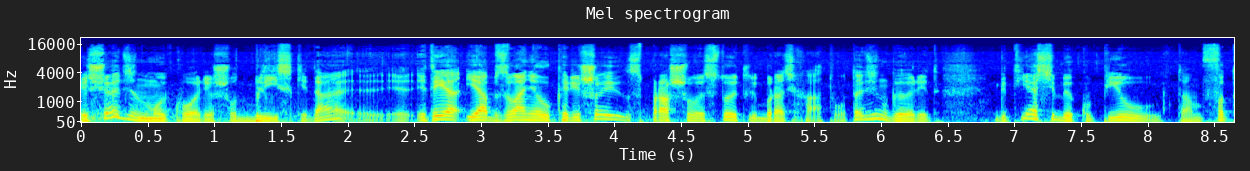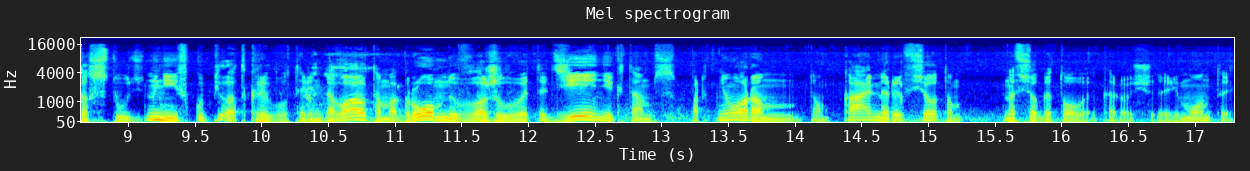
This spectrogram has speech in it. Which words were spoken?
Еще один мой кореш, вот близкий, да, э, это я, я обзванивал корешей, спрашивая, стоит ли брать хату. Вот один говорит, говорит, я себе купил там фотостудию, ну не купил, открыл, вот арендовал, там огромную, вложил в это денег, там с партнером, там камеры, все там, на все готовое, короче, ремонты.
